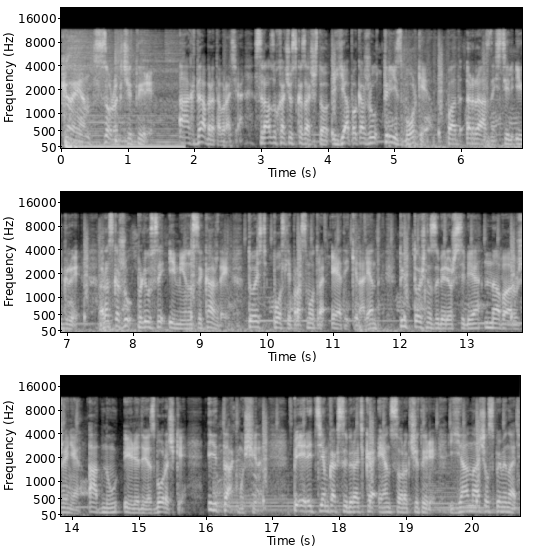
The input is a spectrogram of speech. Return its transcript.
КН-44. Ах да, брата-братья, сразу хочу сказать, что я покажу три сборки под разный стиль игры. Расскажу плюсы и минусы каждой. То есть после просмотра этой киноленты ты точно заберешь себе на вооружение одну или две сборочки. Итак, мужчины, перед тем как собирать КН-44, я начал вспоминать,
